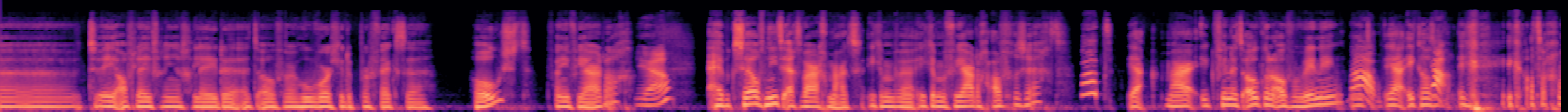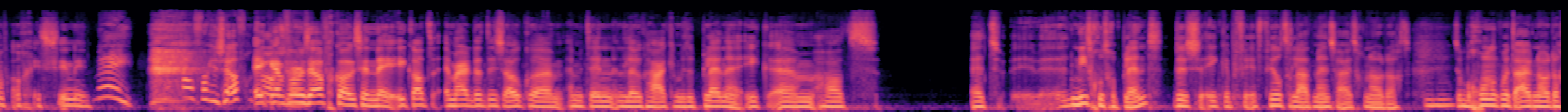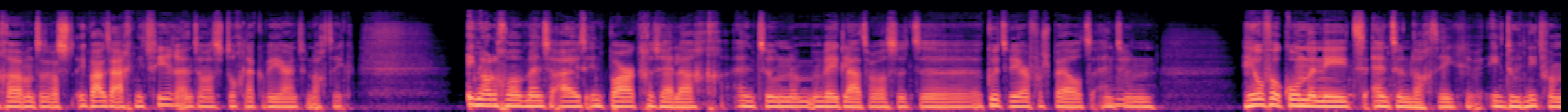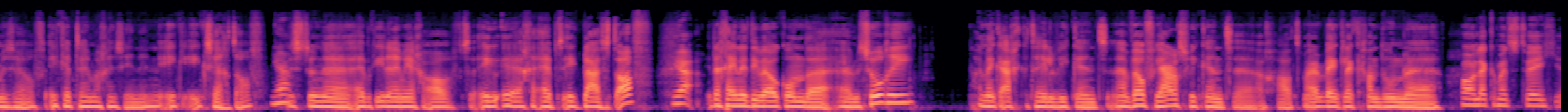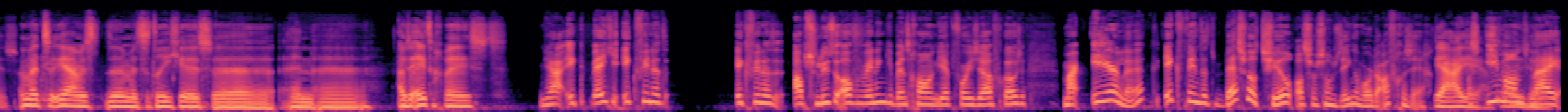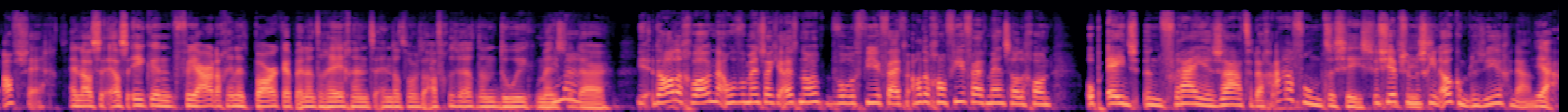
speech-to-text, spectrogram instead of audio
twee afleveringen geleden het over hoe word je de perfecte host van je verjaardag. Ja. Heb ik zelf niet echt waargemaakt. Ik heb, me- ik heb mijn verjaardag afgezegd. Wat? Ja, maar ik vind het ook een overwinning. Want, Nou, ja, ik had, ja. Ik, ik had er gewoon geen zin in. Nee, gewoon voor jezelf gekozen. Ik heb voor mezelf gekozen. Nee, ik had, maar dat is ook eh, en meteen een leuk haakje met het plannen. Ik ehm, had het eh, niet goed gepland. Dus ik heb ve- veel te laat mensen uitgenodigd. Mhm. Toen begon ik met uitnodigen, want het was, ik wou het eigenlijk niet vieren. En toen was het toch lekker weer. En toen dacht ik, ik nodig gewoon mensen uit in het park, gezellig. En toen eh, een week later was het eh kut weer voorspeld. En Mhm. toen heel veel konden niet. En toen dacht ik, ik doe het niet voor mezelf. Ik heb er helemaal geen zin in. Ik, ik zeg het af. Ja. Dus toen eh, heb ik iedereen weer geaft, ik, geappt. Ik blaas het af. Ja, Degene die wel konden, ehm, sorry. En ben ik eigenlijk het hele weekend, nou, wel verjaardagsweekend eh, gehad. Maar ben ik lekker gaan doen gewoon lekker met z'n tweetjes. met, ja, met, eh, met z'n drietjes. eh, en eh, uit eten geweest. Ja, ik weet je, ik vind het, ik vind het absolute overwinning. Je bent gewoon, je hebt voor jezelf gekozen. Maar eerlijk, ik vind het best wel chill als er soms dingen worden afgezegd. Ja, ja, als ja, iemand sowieso. mij afzegt. En als, als ik een verjaardag in het park heb en het regent en dat wordt afgezegd, dan doe ik mensen daar. Ja, Er hadden gewoon, nou, hoeveel mensen had je uitgenodigd? Bijvoorbeeld vier, vijf. Hadden gewoon vier, vijf mensen hadden gewoon opeens een vrije zaterdagavond. Precies. Dus je hebt ze precies. misschien ook een plezier gedaan. Ja.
